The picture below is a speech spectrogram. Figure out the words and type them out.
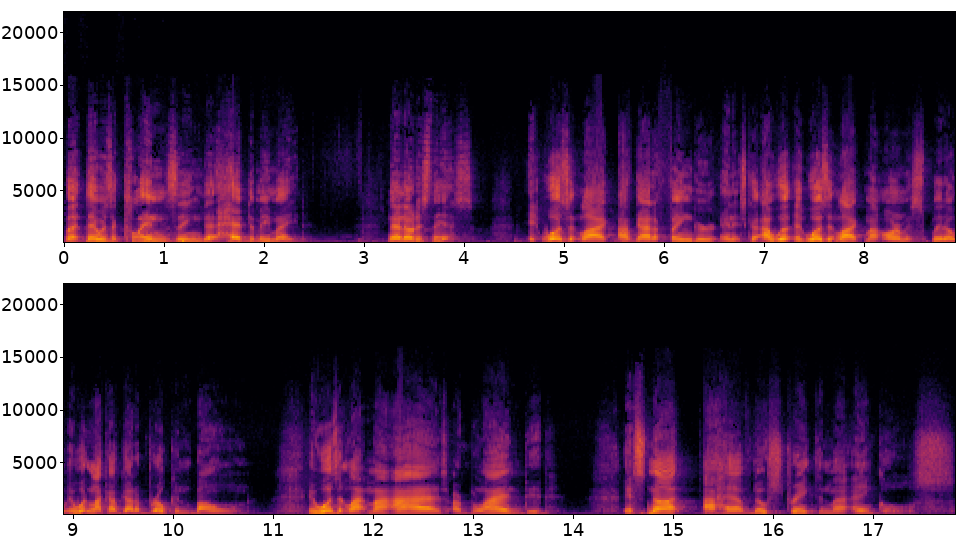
But there was a cleansing that had to be made. Now, notice this. It wasn't like I've got a finger and it's, I, it wasn't like my arm is split open. It wasn't like I've got a broken bone. It wasn't like my eyes are blinded. It's not I have no strength in my ankles.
